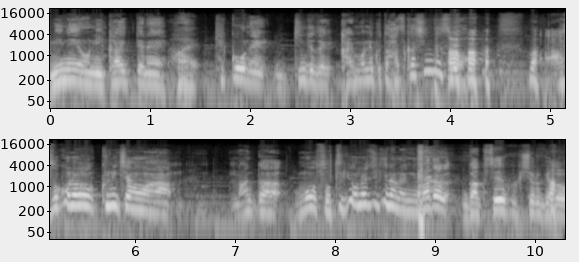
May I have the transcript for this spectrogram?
2年を2回ってね、はい。結構ね近所で買い物に行くと恥ずかしいんですよ、あ。そこの邦ちゃんはなんかもう卒業の時期なのにまだ 学生服着てるけど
